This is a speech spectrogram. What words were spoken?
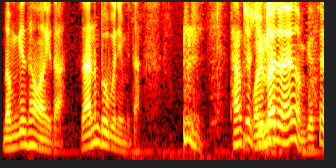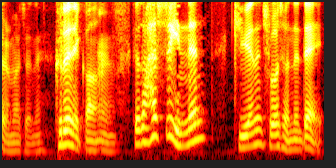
넘긴 상황이다라는 부분입니다. 당초 주민 얼마 전에 넘겼어요. 얼마 전에. 그러니까 네. 그래서 할 수 있는 기회는 주어졌는데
